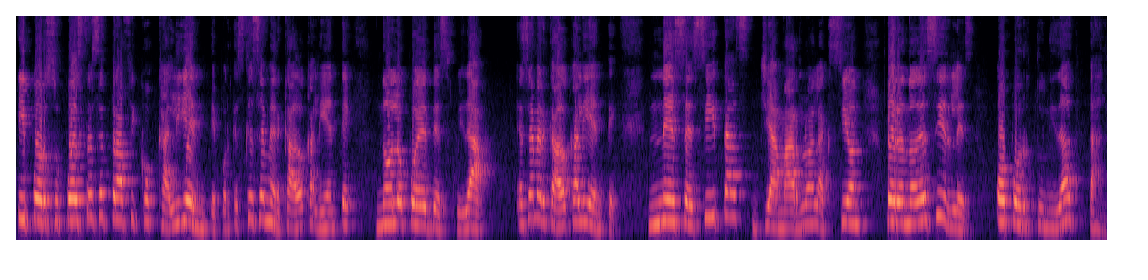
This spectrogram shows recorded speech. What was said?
Y por supuesto ese tráfico caliente, porque es que ese mercado caliente no lo puedes descuidar ese mercado caliente, necesitas llamarlo a la acción, pero no decirles oportunidad tal.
